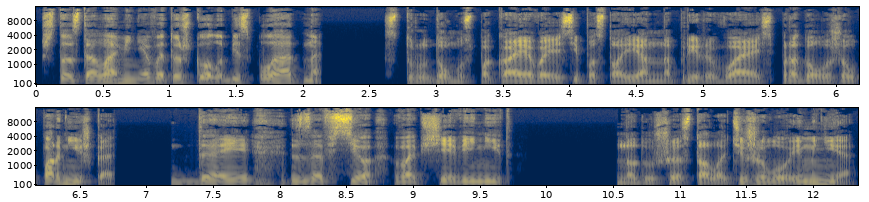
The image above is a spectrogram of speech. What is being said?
что сдала меня в эту школу бесплатно», с трудом успокаиваясь и постоянно прерываясь, продолжил парнишка. «Да и за все вообще винит». На душе стало тяжело и мне.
